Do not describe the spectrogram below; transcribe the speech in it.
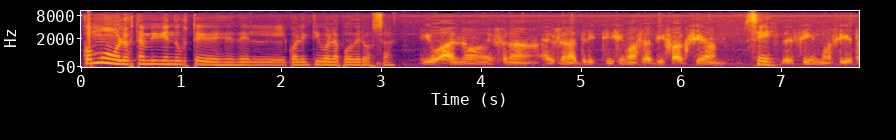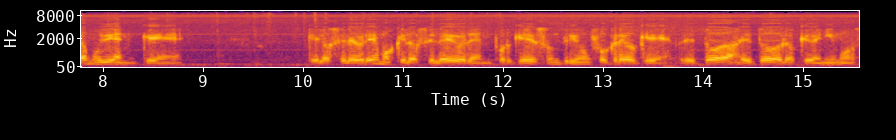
¿Cómo lo están viviendo ustedes desde el colectivo La Poderosa? Igual, ¿no? Es una, es una tristísima satisfacción, Sí, decimos, y está muy bien que, que lo celebremos, que lo celebren, porque es un triunfo creo que de todas, de todos los que venimos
